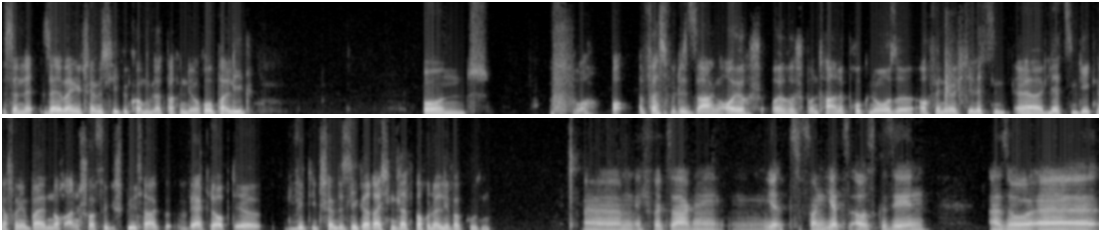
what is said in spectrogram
Ist dann selber in die Champions League gekommen, Gladbach in die Europa League. Und boah, oh, was würdet ihr sagen, eure, eure spontane Prognose, auch wenn ihr euch die letzten, äh, die letzten Gegner von den beiden noch anschaut für die Spieltage, wer glaubt ihr, wird die Champions League erreichen, Gladbach oder Leverkusen? Ähm, ich würde sagen, jetzt von jetzt aus gesehen, also äh,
